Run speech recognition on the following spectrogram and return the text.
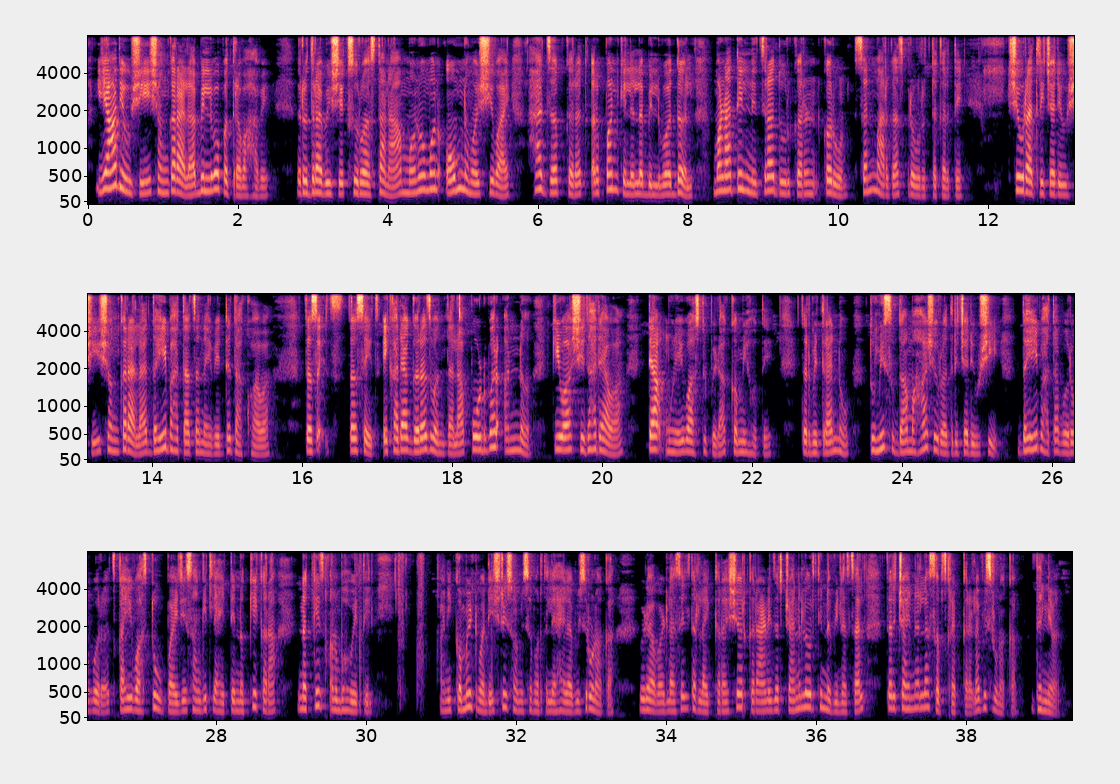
या दिवशी शंकराला बिल्वपत्र व्हावे. रुद्राभिषेक सुरू असताना मनोमन ओम नम शिवाय हा जप करत अर्पण केलेलं बिल्व दल मनातील निचरा दूर करण करून सन्मार्गास प्रवृत्त करते. शिवरात्रीच्या दिवशी शंकराला दही भाताचा नैवेद्य दाखवावा. तसेच तसेच एखाद्या गरजवंताला पोटभर अन्न किंवा शिधा द्यावा त्यामुळे वास्तुपिढा कमी होते. तर मित्रांनो तुम्हीसुद्धा महाशिवरात्रीच्या दिवशी दही भाताबरोबरच काही वास्तू उपाय जे सांगितले आहेत ते नक्की करा नक्कीच अनुभव येतील. आणि कमेंटमध्ये श्री स्वामी समर्थ लिहायला विसरू नका. व्हिडिओ आवडला असेल तर लाईक करा शेअर करा आणि जर चॅनलवरती नवीन असाल तर चॅनलला सबस्क्राईब करायला विसरू नका. धन्यवाद.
